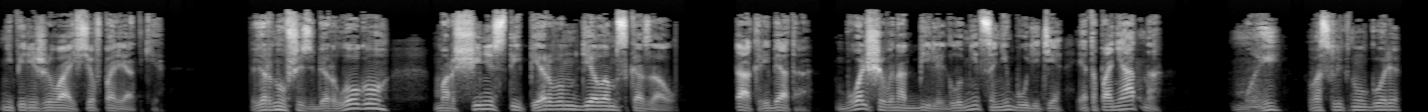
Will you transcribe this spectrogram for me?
Не переживай, все в порядке». Вернувшись в берлогу, морщинистый первым делом сказал. «Так, ребята, больше вы над Билли глумиться не будете. Это понятно?» «Мы?» — воскликнул Горе.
